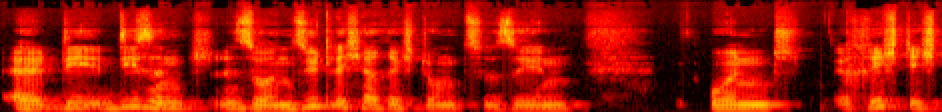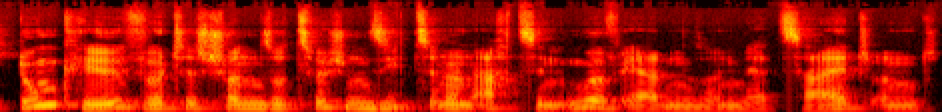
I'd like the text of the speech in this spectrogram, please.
Äh, die, die sind so in südlicher Richtung zu sehen. Und richtig dunkel wird es schon so zwischen 17 und 18 Uhr werden, so in der Zeit. Und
